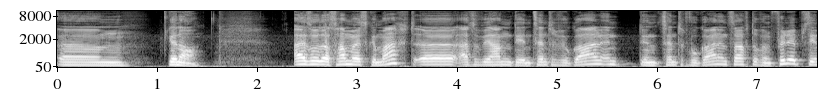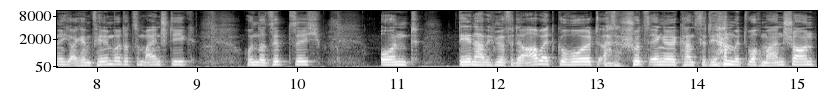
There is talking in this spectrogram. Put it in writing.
Ähm, genau. Also das haben wir jetzt gemacht. Äh, also wir haben den Zentrifugal, den Zentrifugalentsafter von Philips, den ich euch empfehlen würde zum Einstieg, 170. Und den habe ich mir für die Arbeit geholt. Also Schutzengel kannst du dir am Mittwoch mal anschauen.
